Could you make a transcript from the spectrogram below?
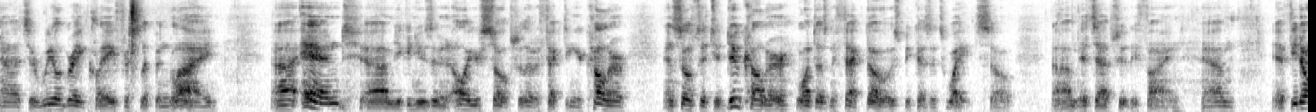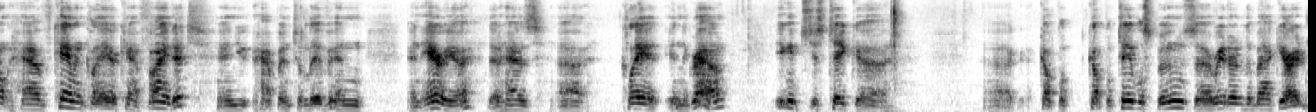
Uh, it's a real great clay for slip and glide. Uh, and um, you can use it in all your soaps without affecting your color. And soaps that you do color, well, it doesn't affect those because it's white. So um, it's absolutely fine. Um, if you don't have kaolin clay or can't find it, and you happen to live in an area that has uh, clay in the ground, you can just take a, a couple couple tablespoons uh, right out of the backyard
